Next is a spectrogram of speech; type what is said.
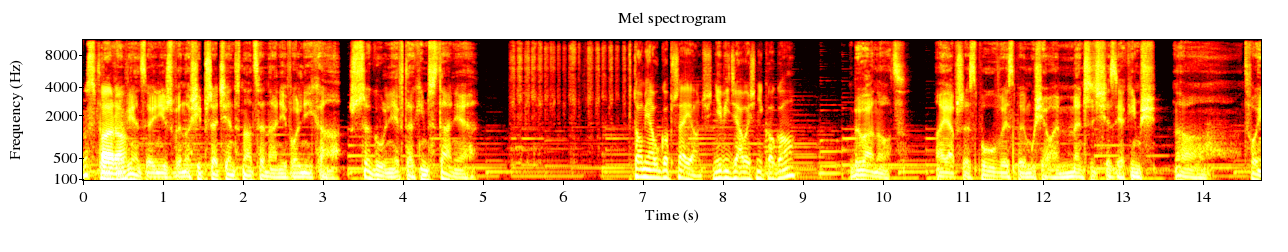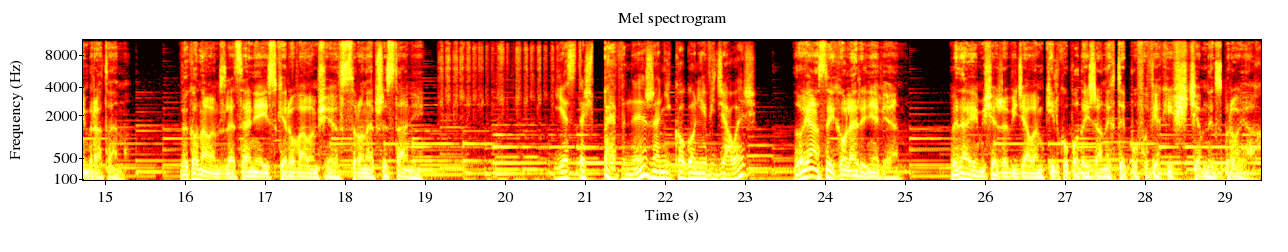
No sporo. Trochę więcej niż wynosi przeciętna cena niewolnika, szczególnie w takim stanie. Kto miał go przejąć? Nie widziałeś nikogo? Była noc, a ja przez pół wyspy musiałem męczyć się z jakimś, no, twoim bratem. Wykonałem zlecenie i skierowałem się w stronę przystani. Jesteś pewny, że nikogo nie widziałeś? Do jasnej cholery nie wiem. Wydaje mi się, że widziałem kilku podejrzanych typów w jakichś ciemnych zbrojach.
